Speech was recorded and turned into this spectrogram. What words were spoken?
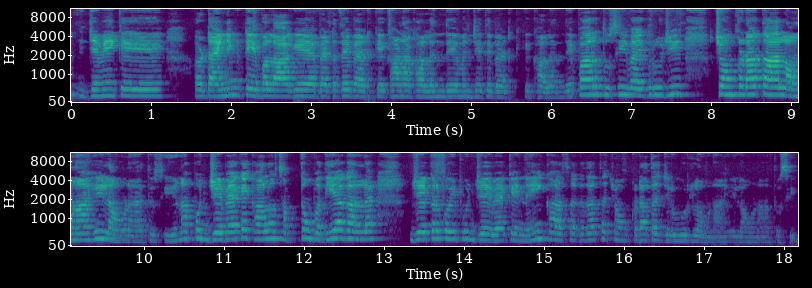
ਜਿਵੇਂ ਕਿ ਡਾਈਨਿੰਗ ਟੇਬਲ ਆ ਗਏ ਆ ਬੈੱਡ ਤੇ ਬੈਠ ਕੇ ਖਾਣਾ ਖਾ ਲੈਂਦੇ ਮੰਜੇ ਤੇ ਬੈਠ ਕੇ ਖਾ ਲੈਂਦੇ ਪਰ ਤੁਸੀਂ ਵਾਹਿਗੁਰੂ ਜੀ, ਚੌਂਕੜਾ ਤਾਂ ਲਾਉਣਾ ਹੀ ਲਾਉਣਾ ਹੈ ਤੁਸੀਂ ਨਾ ਪੁੰਜੇ ਬਹਿ ਕੇ ਖਾ ਲਓ, ਸਭ ਤੋਂ ਵਧੀਆ ਗੱਲ ਹੈ। ਜੇਕਰ ਕੋਈ ਪੁੰਜੇ ਬਹਿ ਕੇ ਨਹੀਂ ਖਾ ਸਕਦਾ, ਤਾਂ ਚੌਂਕੜਾ ਤਾਂ ਜ਼ਰੂਰ ਲਾਉਣਾ ਹੀ ਲਾਉਣਾ ਤੁਸੀਂ।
